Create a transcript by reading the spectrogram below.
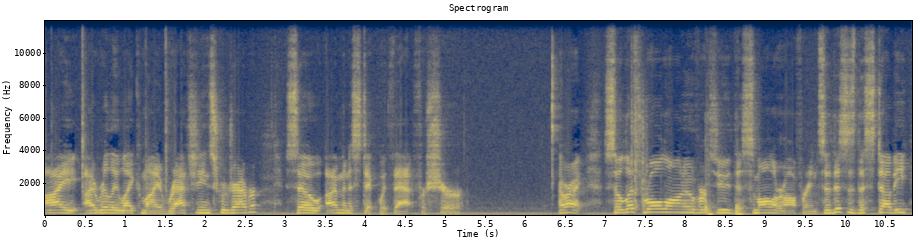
I, I really like my ratcheting screwdriver so I'm going to stick with that for sure. All right, so let's roll on over to the smaller offering. So this is the stubby.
